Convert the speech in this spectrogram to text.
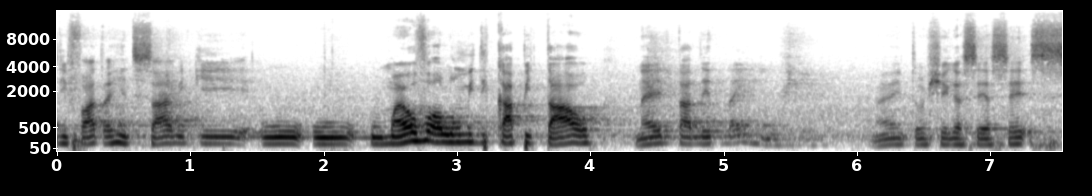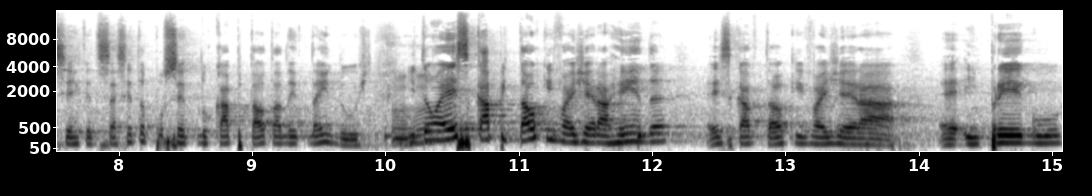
de fato a gente sabe que o, o, o maior volume de capital né está dentro da indústria né? Então chega a ser cerca de 60% do capital está dentro da indústria. Então é esse capital que vai gerar renda, é esse capital que vai gerar é, emprego,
